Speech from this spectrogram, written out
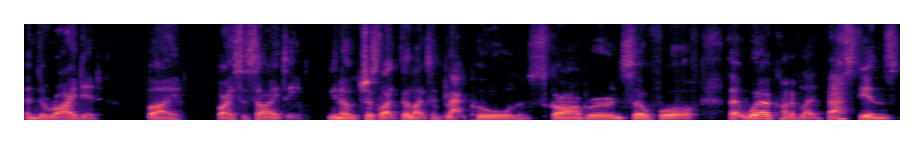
and derided by by society you know, just like the likes of Blackpool and Scarborough and so forth, that were kind of like bastions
